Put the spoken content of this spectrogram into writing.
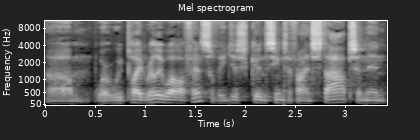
Um, where we played really well offensively, just couldn't seem to find stops, and then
